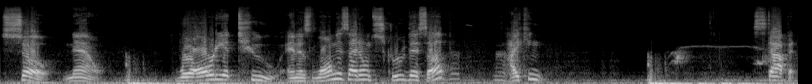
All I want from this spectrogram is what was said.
So, now, we're already at two, and as long as I don't screw this up, I can... Stop it.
